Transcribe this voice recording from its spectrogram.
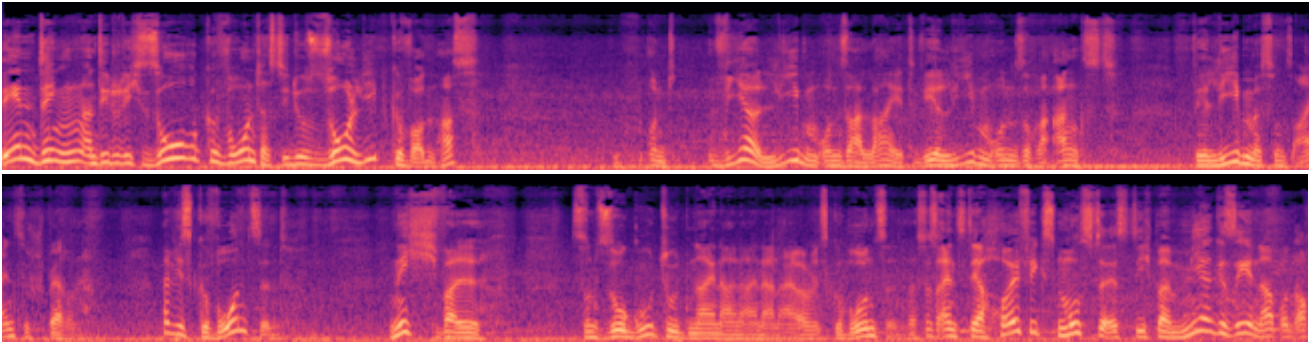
den Dingen, an die du dich so gewohnt hast, die du so lieb gewonnen hast. Und wir lieben unser Leid, wir lieben unsere Angst, wir lieben es, uns einzusperren, weil wir es gewohnt sind. Nicht, weil es uns so gut tut, nein, nein, nein, nein, nein, weil wir es gewohnt sind. Das ist eines der häufigsten Muster ist, die ich bei mir gesehen habe und auch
